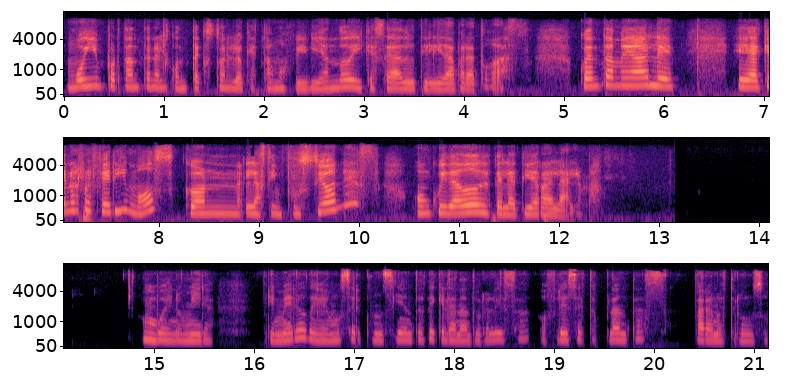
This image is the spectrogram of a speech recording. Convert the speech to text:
muy importante en el contexto en lo que estamos viviendo y que sea de utilidad para todas. Cuéntame, Ale, eh, ¿a qué nos referimos con las infusiones o un cuidado desde la tierra al alma? Bueno, mira, primero debemos ser conscientes de que la naturaleza ofrece estas plantas para nuestro uso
